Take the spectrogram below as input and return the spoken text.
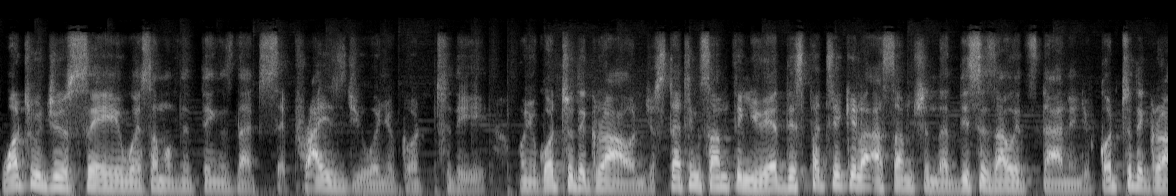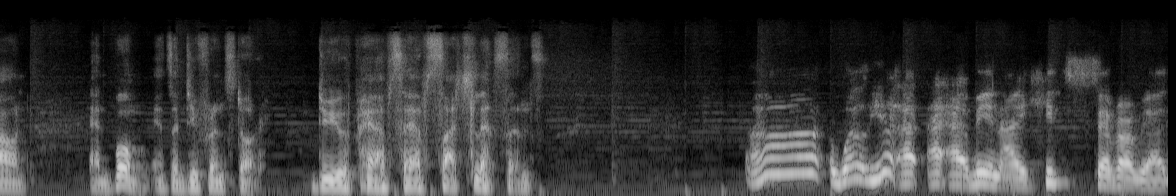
what would you say were some of the things that surprised you when you got to the when you got to the ground? You're starting something, you had this particular assumption that this is how it's done, and you got to the ground, and boom, it's a different story. Do you perhaps have such lessons? Uh, well, yeah, I, I mean, I hit several real,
